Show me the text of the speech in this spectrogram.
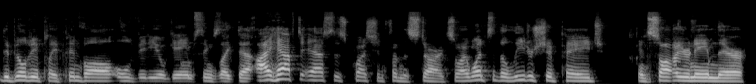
the ability to play pinball, old video games, things like that. I have to ask this question from the start. So I went to the leadership page and saw your name there.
